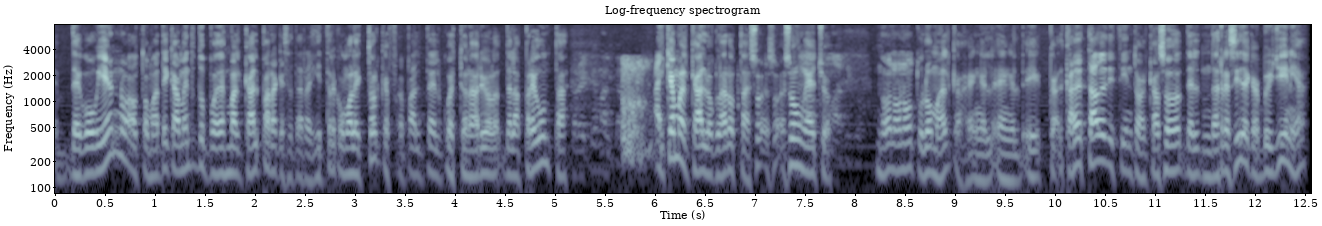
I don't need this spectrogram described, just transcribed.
de gobierno, automáticamente tú puedes marcar para que se te registre como elector, que fue parte del cuestionario de las preguntas. hay que marcarlo. Hay que marcarlo, claro está, eso, eso, es un hecho. No, no, no, tú lo marcas. En el, en el, cada estado es distinto. En el caso de donde reside, que es Virginia,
